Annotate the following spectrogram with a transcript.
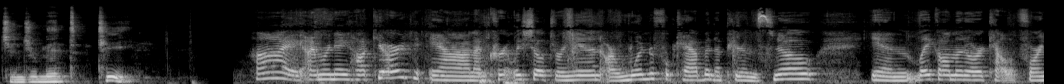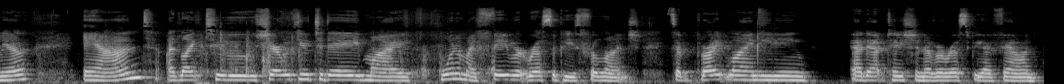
ginger mint tea. Hi, I'm Renee Hawkyard, and I'm currently sheltering in our wonderful cabin up here in the snow in Lake Almanor, California. And I'd like to share with you today my one of my favorite recipes for lunch. It's a bright line eating adaptation of a recipe I found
